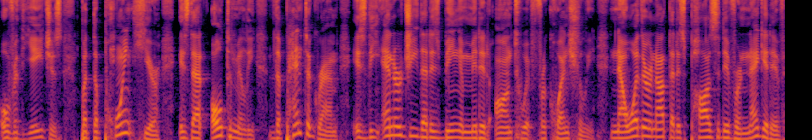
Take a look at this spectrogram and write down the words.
over the ages. But the point here is that ultimately the pentagram is the energy that is being emitted onto it frequentially. Now, whether or not that is positive or negative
